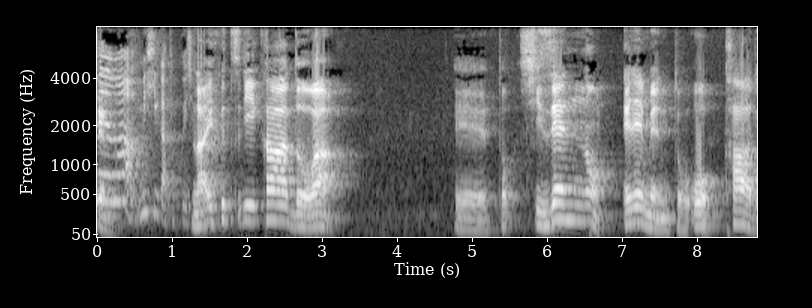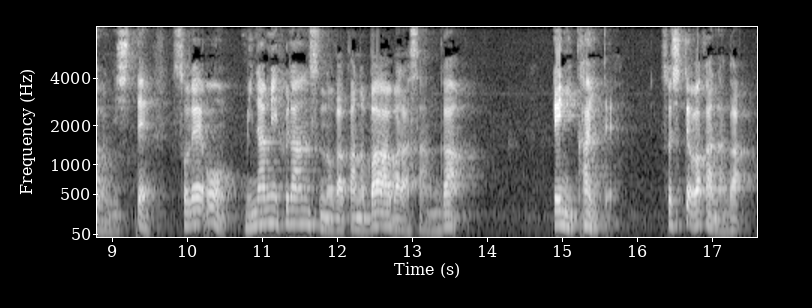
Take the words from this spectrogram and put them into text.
明はミヒが得意じゃん。ライフツリーカードはえっ、と自然のエレメントをカードにしてそれを南フランスの画家のバーバラさんが絵に描いてそして若菜が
